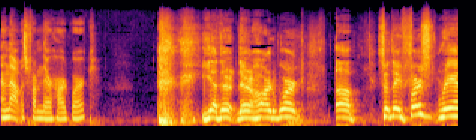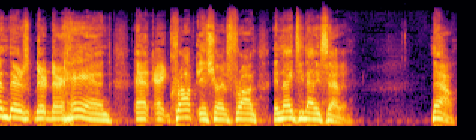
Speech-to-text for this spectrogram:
And that was from their hard work. Yeah, their their hard work. Uh, so they first ran their their, their hand at, at crop insurance fraud in 1997. Now,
